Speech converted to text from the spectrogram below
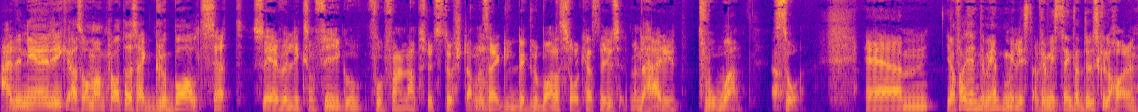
Den är alltså om man pratar så här globalt sett så är väl liksom Figo fortfarande den absolut största. Mm. Säger, det globala strålkastarljuset. Men det här är ju tvåan. Så. Ehm, jag har faktiskt inte med på min lista, för jag misstänkte att du skulle ha den.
